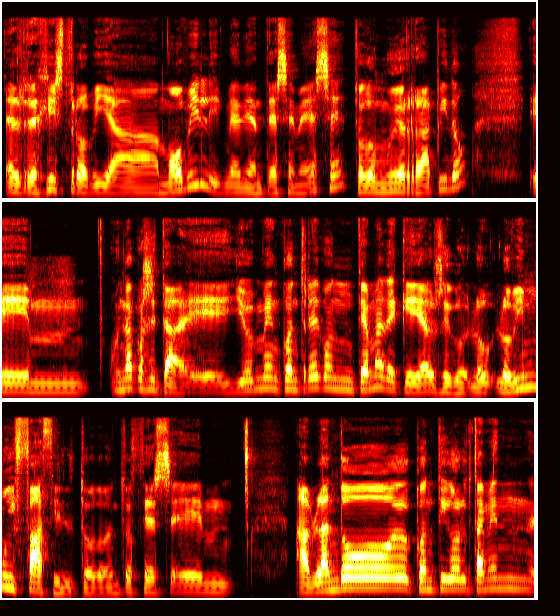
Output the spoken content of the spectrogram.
El registro vía móvil y mediante SMS, todo muy rápido. Eh, una cosita, eh, yo me encontré con un tema de que ya os digo, lo, vi muy fácil todo. Entonces, eh, hablando contigo también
